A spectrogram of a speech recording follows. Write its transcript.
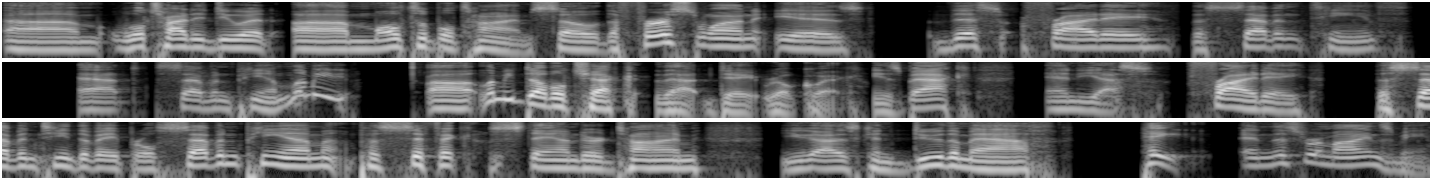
um, we'll try to do it uh, multiple times. So the first one is this Friday, the 17th. at 7 p.m. Let me uh, let me double check that date real quick. He's back, and yes, Friday, the 17th of April, 7 p.m. Pacific Standard Time. You guys can do the math. Hey, and this reminds me,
